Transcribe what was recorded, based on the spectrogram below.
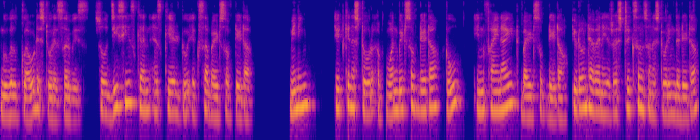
Google Cloud Storage Service. So GCS can scale to exabytes of data meaning it can store up 1 bits of data to infinite bytes of data. You don't have any restrictions on storing the data.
